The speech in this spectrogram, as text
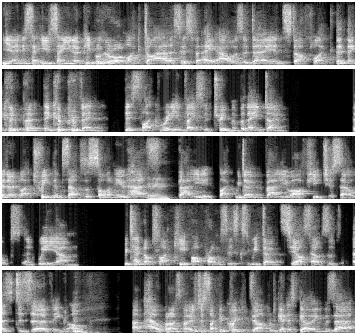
Yeah, and he said, he's saying, you know, people who are on like dialysis for eight hours a day and stuff like that, they could put, they could prevent this like really invasive treatment, but they don't, they don't like treat themselves as someone who has Mhm. value. Like we don't value our future selves, and we um we tend not to like keep our promises because we don't see ourselves as, as deserving of um help. And I suppose just like a quick example to get us going was uh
